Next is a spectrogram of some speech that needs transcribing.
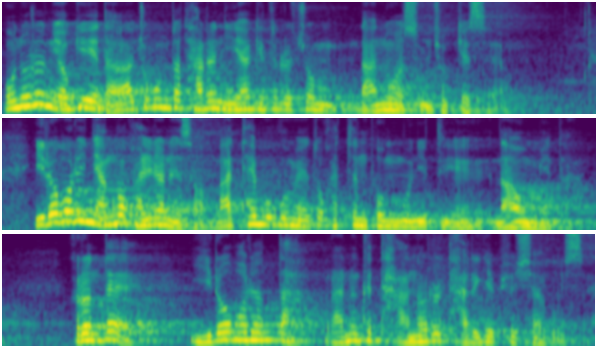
오늘은 여기에다가 조금 더 다른 이야기들을 좀 나누었으면 좋겠어요. 잃어버린 양과 관련해서 마태복음에도 같은 본문이 나옵니다. 그런데 잃어버렸다라는 그 단어를 다르게 표시하고 있어요.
